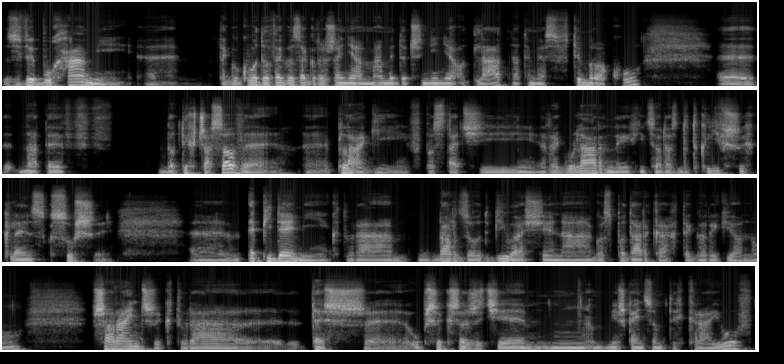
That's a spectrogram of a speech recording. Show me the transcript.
z wybuchami e, tego głodowego zagrożenia mamy do czynienia od lat, natomiast w tym roku e, na te dotychczasowe e, plagi w postaci regularnych i coraz dotkliwszych klęsk suszy, epidemii, która bardzo odbiła się na gospodarkach tego regionu, szarańczy, która e, też e, uprzykrza życie mm, mieszkańcom tych krajów.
